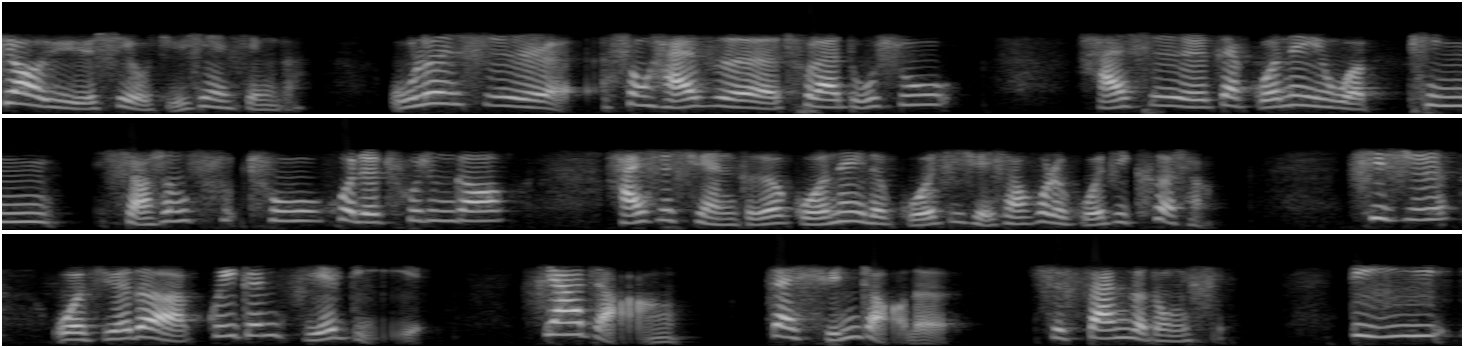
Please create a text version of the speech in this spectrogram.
教育是有局限性的。无论是送孩子出来读书，还是在国内我拼小升初初或者初升高，还是选择国内的国际学校或者国际课程，其实我觉得归根结底，家长在寻找的是三个东西：第一，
